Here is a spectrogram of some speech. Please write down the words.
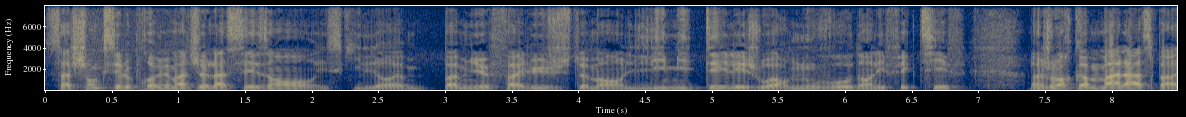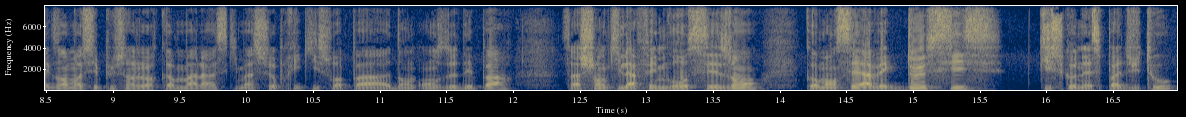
sachant que c'est le premier match de la saison, est-ce qu'il n'aurait pas mieux fallu justement limiter les joueurs nouveaux dans l'effectif? Un joueur comme Malas, par exemple, moi c'est plus un joueur comme Malas qui m'a surpris qu'il soit pas dans le 11 de départ, sachant qu'il a fait une grosse saison, commencé avec deux 6 qui se connaissent pas du tout,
